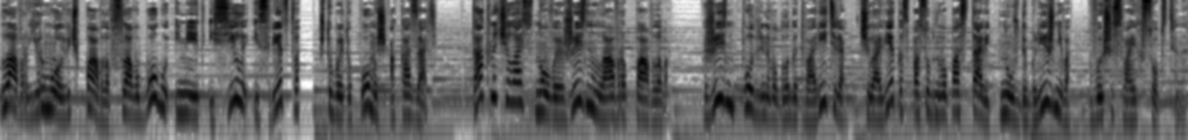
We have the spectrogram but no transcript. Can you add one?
Лавр Ермолович Павлов, слава богу, имеет и силы, и средства, чтобы эту помощь оказать. Так началась новая жизнь Лавра Павлова – Жизнь подлинного благотворителя, человека, способного поставить нужды ближнего выше своих собственных.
